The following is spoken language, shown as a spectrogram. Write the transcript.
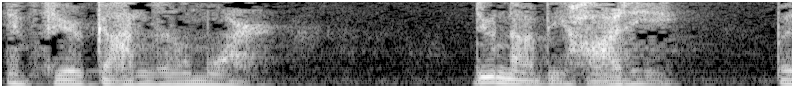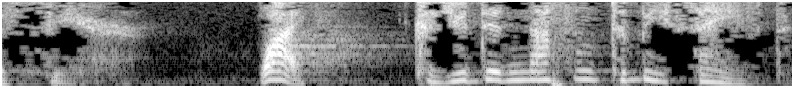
and fear God a little more. Do not be haughty, but fear. Why? Because you did nothing to be saved.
